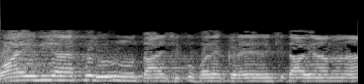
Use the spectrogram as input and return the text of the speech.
وائی دیا خلورن تاش کفر کڑے کتابیاننا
